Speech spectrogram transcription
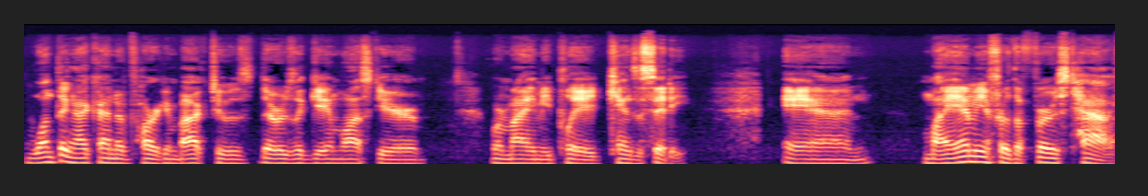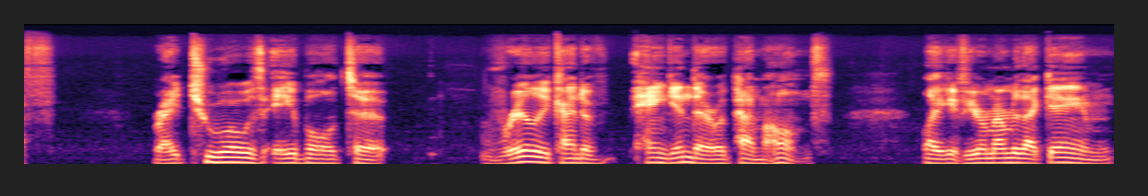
one thing I kind of harken back to is there was a game last year where Miami played Kansas City, and Miami for the first half, right? Tua was able to really kind of hang in there with Pat Mahomes. Like if you remember that game,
